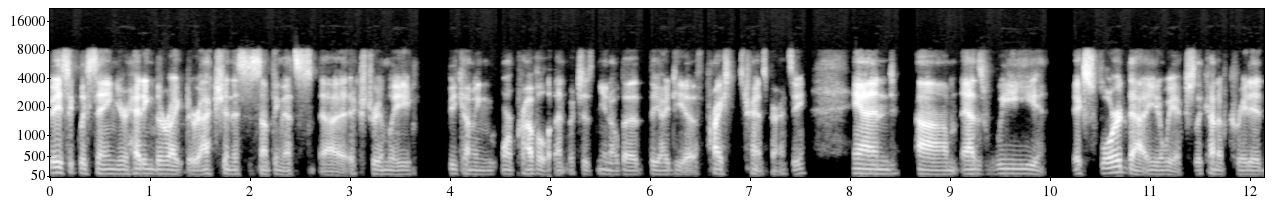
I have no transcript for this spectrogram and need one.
basically saying you're heading the right direction, this is something that's uh, extremely becoming more prevalent, which is you know the the idea of price transparency. And um, as we explored that, you know, we actually kind of created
